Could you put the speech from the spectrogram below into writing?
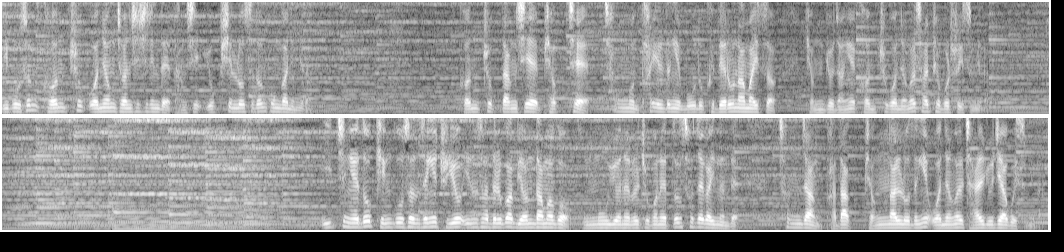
이곳은 건축 원형 전시실인데 당시 욕실로 쓰던 공간입니다. 건축 당시의 벽체, 창문, 타일 등이 모두 그대로 남아 있어 경교장의 건축 원형을 살펴볼 수 있습니다. 2층에도 김구 선생이 주요 인사들과 면담하고 국무위원회를 주관했던 서재가 있는데 천장, 바닥, 벽난로 등이 원형을 잘 유지하고 있습니다.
